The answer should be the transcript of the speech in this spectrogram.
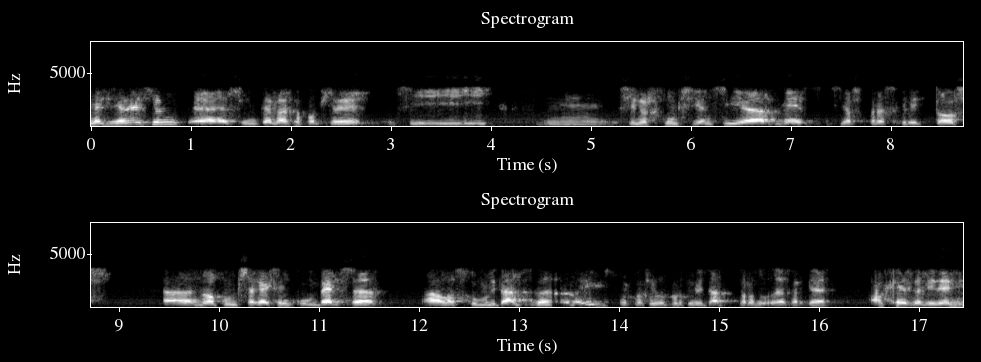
Next Generation eh, és un tema que pot ser, si, mm, si no es consciencia més, si els prescriptors eh, no aconsegueixen convèncer a les comunitats de veïns, doncs pot ser una oportunitat perduda, perquè el que és evident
